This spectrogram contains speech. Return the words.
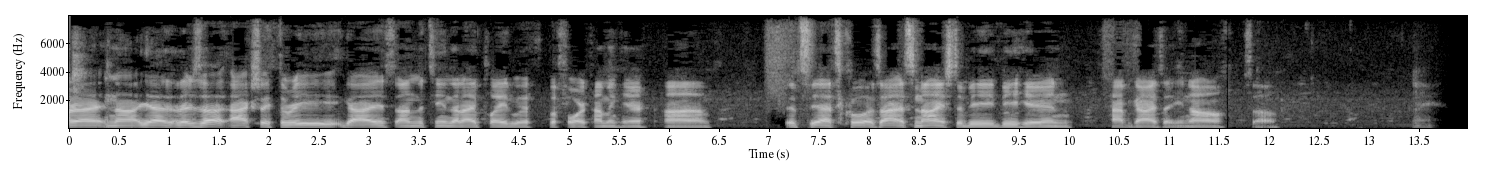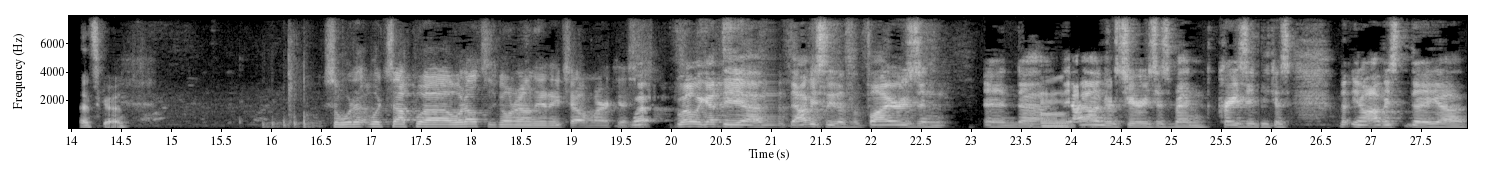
right. No, yeah. There's uh, actually three guys on the team that I played with before coming here. Um, it's yeah, it's cool. It's uh, it's nice to be be here and have guys that you know. So it's good. So what what's up? Uh, what else is going on in the NHL, Marcus? Well, well, we got the, um, obviously the Flyers and and uh, Mhm. the Islanders series has been crazy because you know obviously the uh,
